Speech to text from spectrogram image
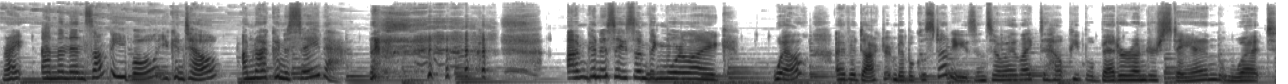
right? And then, then some people you can tell, I'm not going to say that. I'm going to say something more like, well, I have a doctorate in biblical studies, and so I like to help people better understand what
